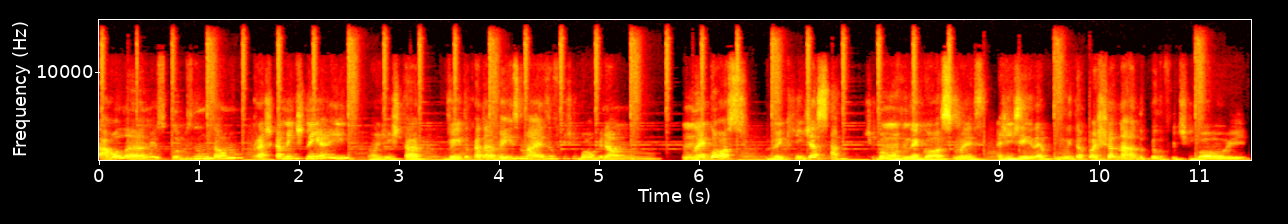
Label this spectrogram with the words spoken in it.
tá rolando e os clubes não estão praticamente nem aí. Então a gente tá vendo cada vez mais o futebol virar um, um negócio. Bem que a gente já sabe que futebol é um negócio, mas a gente ainda é muito apaixonado pelo futebol e,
